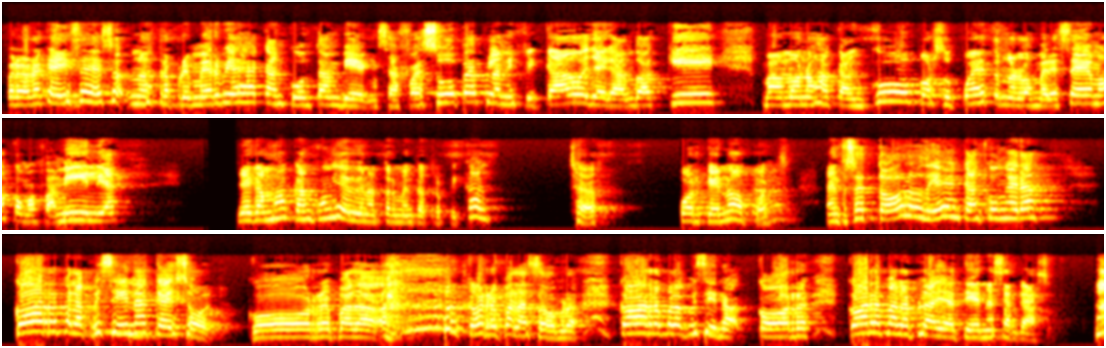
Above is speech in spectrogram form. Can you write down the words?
Pero ahora que dices eso, nuestro primer viaje a Cancún también, o sea, fue súper planificado, llegando aquí, vámonos a Cancún, por supuesto, nos los merecemos como familia. Llegamos a Cancún y había una tormenta tropical. O sea, ¿por qué no? Pues. Entonces todos los días en Cancún era, corre para la piscina que hay sol, corre para la, corre para la sombra, corre para la piscina, corre, corre para la playa, tiene sargazo.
